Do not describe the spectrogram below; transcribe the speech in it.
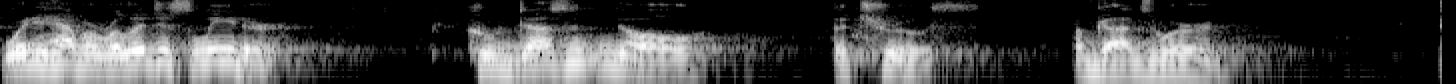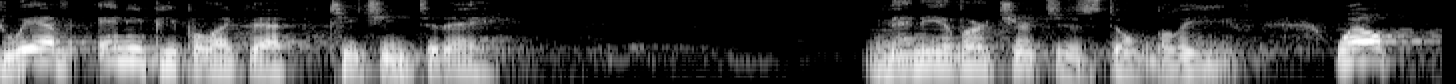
when you have a religious leader who doesn't know the truth of God's Word. Do we have any people like that teaching today? Many of our churches don't believe. Well,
